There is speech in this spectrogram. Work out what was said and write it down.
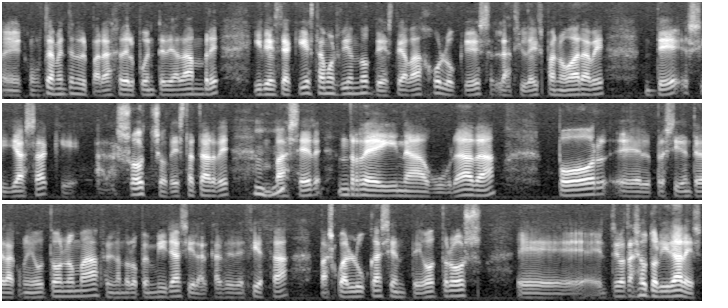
eh, concretamente en el paraje del puente de Alambre, y desde aquí estamos viendo desde abajo lo que es la ciudad hispanoárabe de Sillasa, que a las 8 de esta tarde va a ser reinaugurada por el presidente de la comunidad autónoma, Fernando López Miras, y el alcalde de Cieza, Pascual Lucas, entre otros eh, entre otras autoridades.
